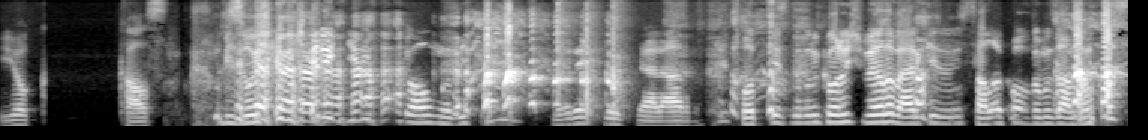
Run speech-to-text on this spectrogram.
Yok. Kalsın. Biz o işe bir kere girip olmadı. Gerek yok yani abi. Podcast'ta bunu konuşmayalım. Herkes bizim salak olduğumuzu anlamaz.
